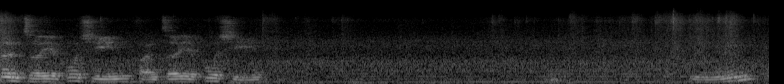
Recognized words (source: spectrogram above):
正折也不行，反折也不行。嗯。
